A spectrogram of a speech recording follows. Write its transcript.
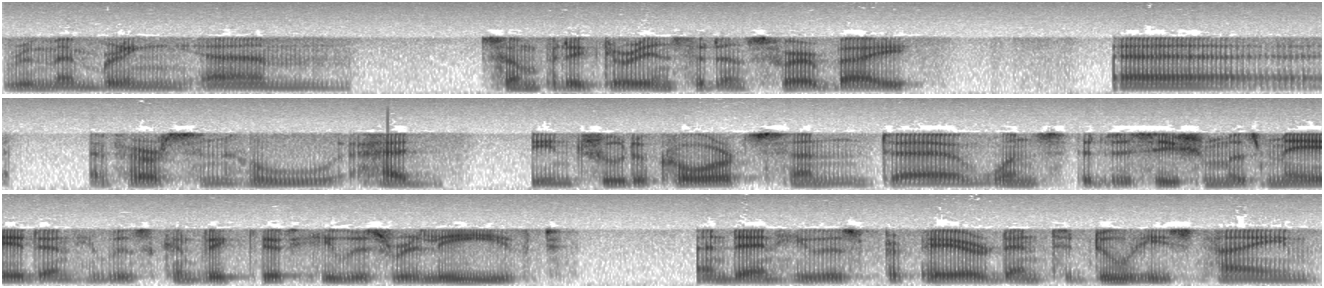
remembering um, some particular incidents whereby uh, a person who had been through the courts and once the decision was made and he was convicted, he was relieved and then he was prepared then to do his time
